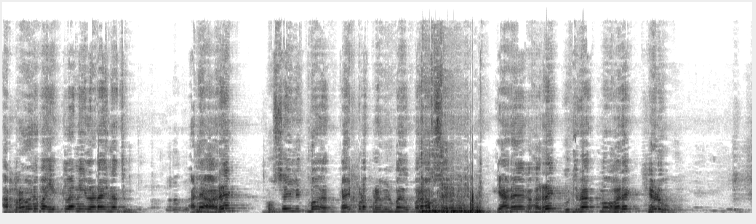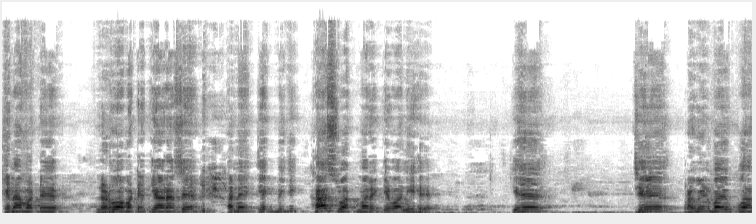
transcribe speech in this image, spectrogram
આ પ્રવીણભાઈ એકલાની લડાઈ નથી. અને હરેક મુશ્કેલી કઈ પણ પ્રવીણભાઈ ઉપર આવશે, ત્યારે હરેક ગુજરાતનો હરેક ખેડૂત એના માટે લડવા માટે તૈયાર હશે. અને એક બીજી ખાસ વાત મારે કહેવાની છે કે જે પ્રવીણભાઈ ઉપર,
